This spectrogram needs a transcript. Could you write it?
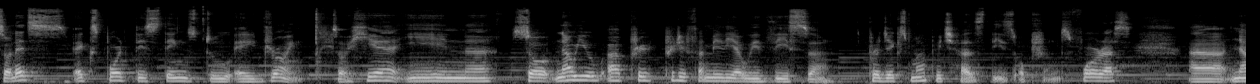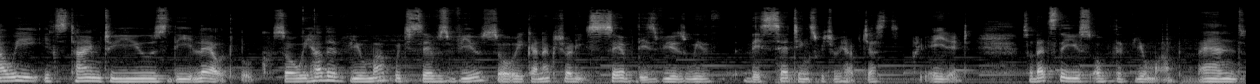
So let's export these things to a drawing. So here in, uh, so now you are pre pretty familiar with this uh, project map which has these options for us. Uh, now we it's time to use the layout book. So we have a view map which saves views so we can actually save these views with the settings which we have just created. So that's the use of the view map. And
